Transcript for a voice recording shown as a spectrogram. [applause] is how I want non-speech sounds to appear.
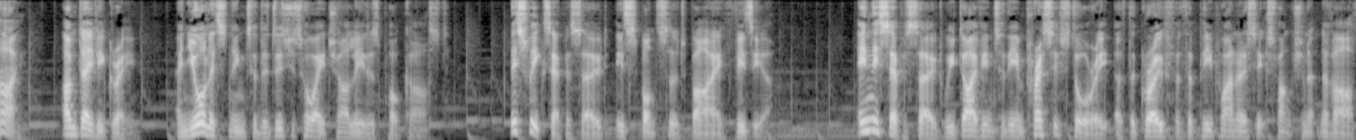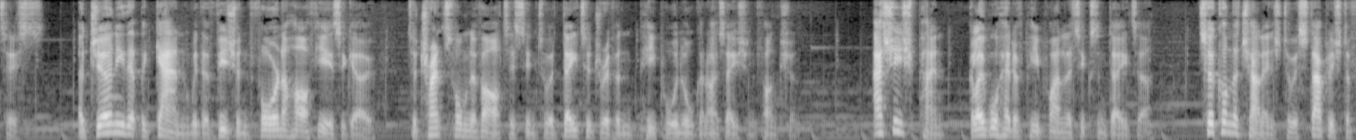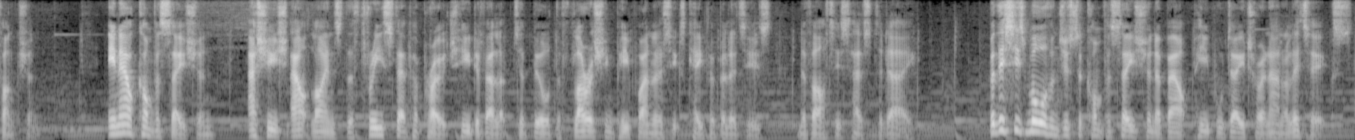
Hi, I'm David Green, and you're listening to the Digital HR Leaders Podcast. This week's episode is sponsored by Visier. In this episode, we dive into the impressive story of the growth of the people analytics function at Novartis, a journey that began with a vision four and a half years ago to transform Novartis into a data driven people and organisation function. Ashish Pant, Global Head of People Analytics and Data, took on the challenge to establish the function. In our conversation, Ashish outlines the three step approach he developed to build the flourishing people analytics capabilities Novartis has today. But this is more than just a conversation about people, data, and analytics.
